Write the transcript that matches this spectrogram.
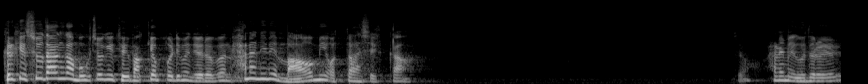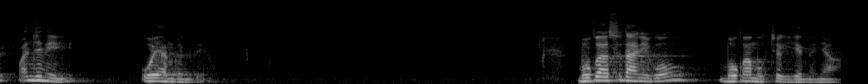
그렇게 수단과 목적이 되바뀌어 버리면 여러분 하나님의 마음이 어떠하실까? 하나님의 의도를 완전히 오해한 건데요. 뭐가 수단이고 뭐가 목적이겠느냐?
